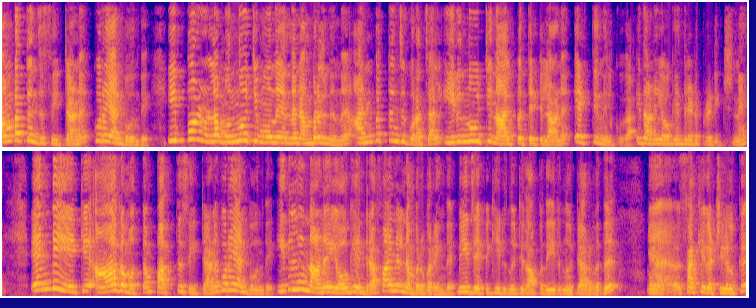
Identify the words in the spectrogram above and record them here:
അമ്പത്തഞ്ച് സീറ്റാണ് കുറയാൻ പോകുന്നത്. ഇപ്പോഴുള്ള മുന്നൂറ്റി മൂന്ന് എന്ന നമ്പറിൽ നിന്ന് അൻപത്തഞ്ച് കുറച്ചാൽ ഇരുന്നൂറ്റി നാൽപ്പത്തെട്ടിലാണ് എത്തി നിൽക്കുക. ഇതാണ് യോഗേന്ദ്രയുടെ പ്രഡിക്ഷനെ. എൻ ഡി എക്ക് ആകെ മൊത്തം പത്ത് സീറ്റാണ് കുറയാൻ പോകുന്നത്. ഇതിൽ നിന്നാണ് യോഗേന്ദ്ര ഫൈനൽ നമ്പർ പറയുന്നത്. ബി ജെ പിക്ക് ഇരുന്നൂറ്റി നാൽപ്പത് ഇരുന്നൂറ്റി അറുപത് സഖ്യകക്ഷികൾക്ക്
